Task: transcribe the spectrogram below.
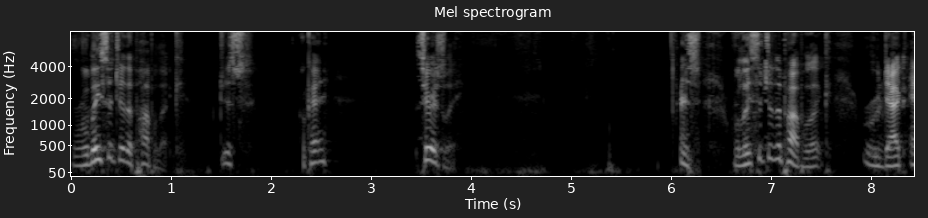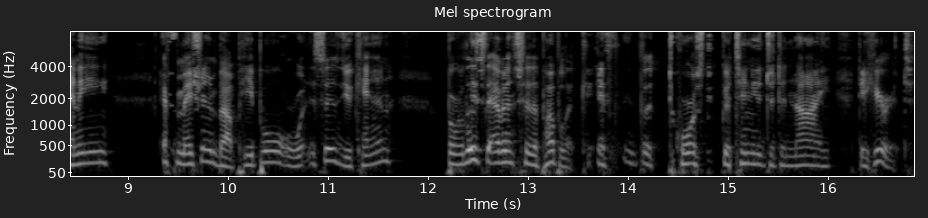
release it to the public. Just okay, seriously. Just release it to the public. Redact any information about people or witnesses you can, but release the evidence to the public if the courts continue to deny to hear it.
